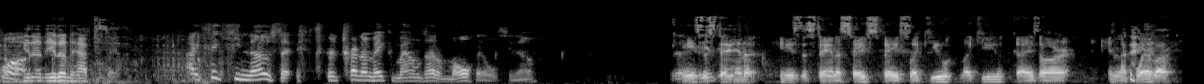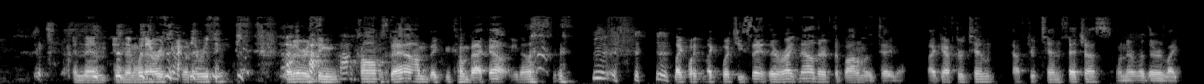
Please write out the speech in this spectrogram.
Well, He doesn't, he doesn't have to say that. I think he knows that they're trying to make mountains out of molehills. You know. He needs to stay in a he needs to stay in a safe space like you like you guys are in La Cueva. And then and then when everything when everything when everything calms down, they can come back out, you know? like what like what you say, they're right now they're at the bottom of the table. Like after ten after ten fechas, whenever they're like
